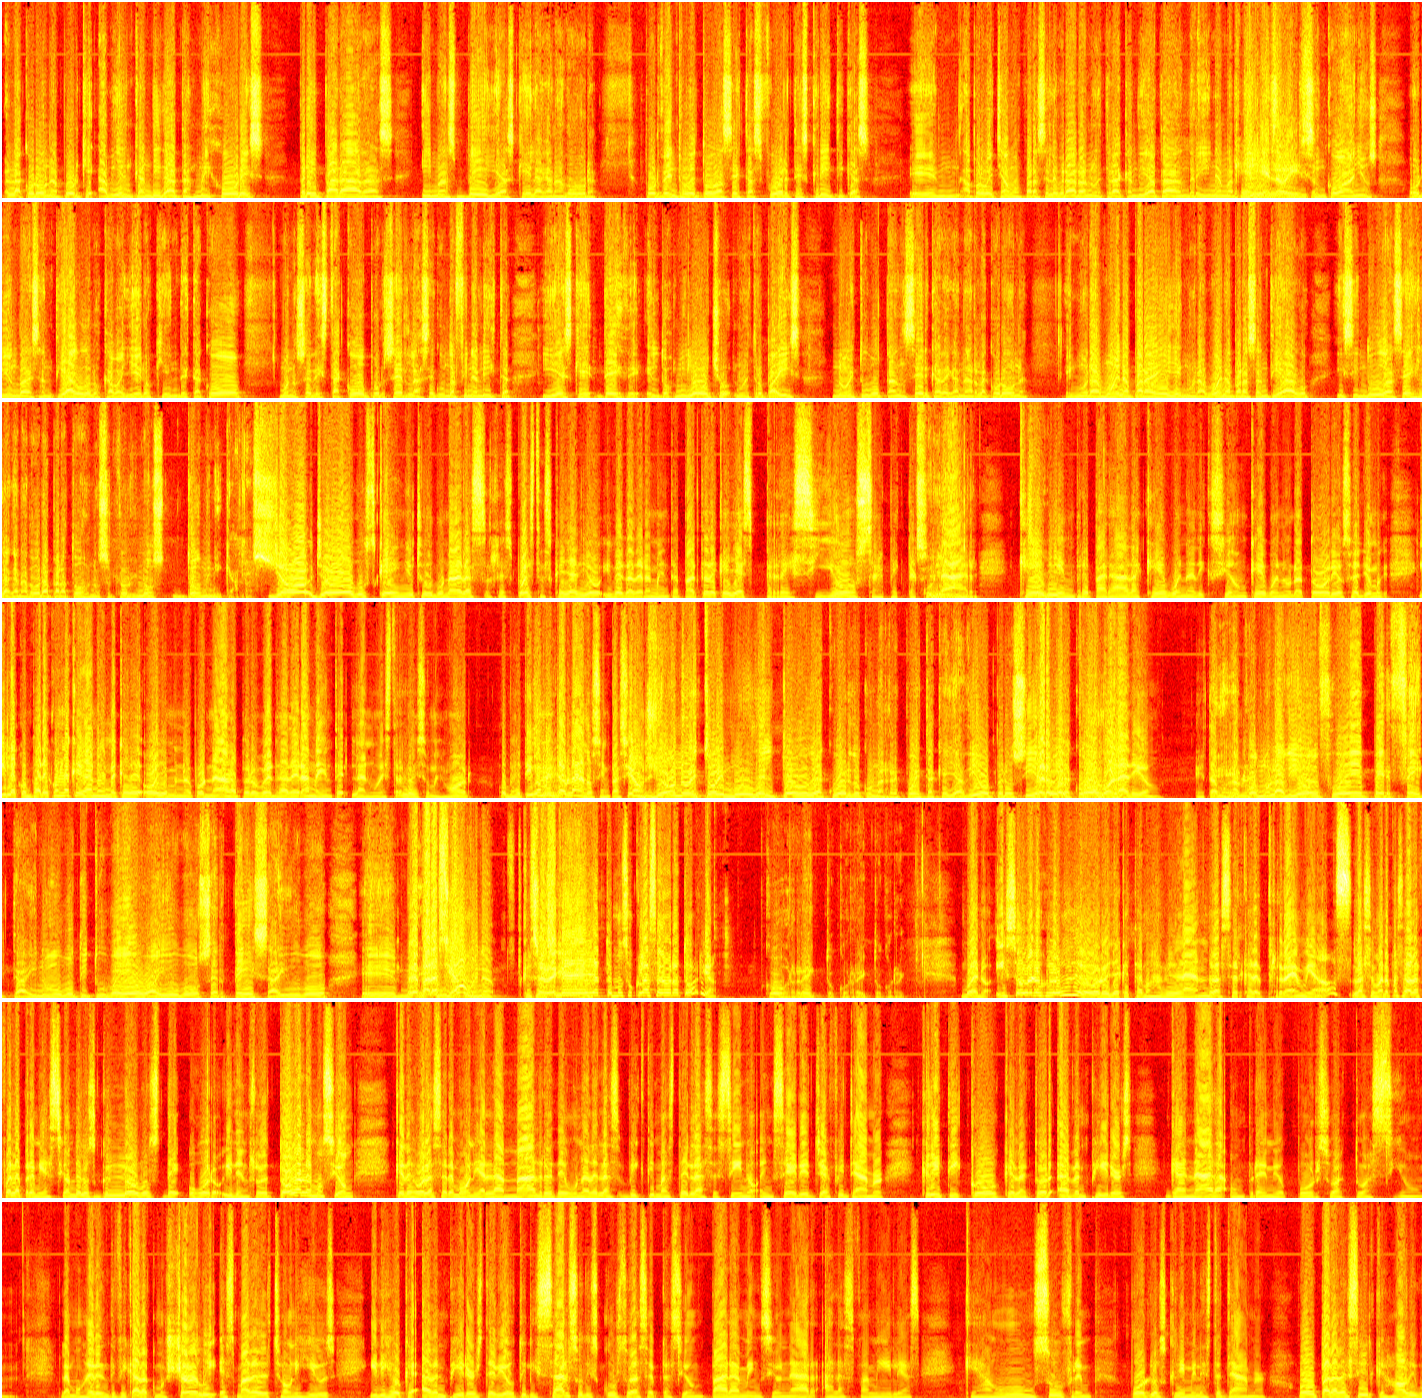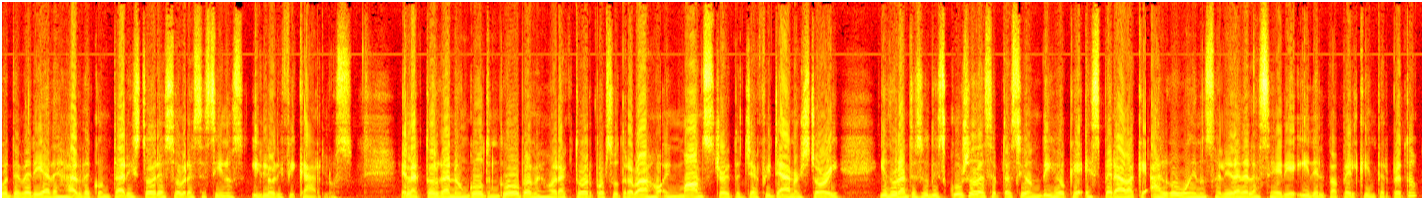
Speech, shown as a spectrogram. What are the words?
la corona porque habían candidatas mejores, preparadas y más bellas que la ganadora. Por dentro de todas estas fuertes críticas, Em, aprovechamos para celebrar a nuestra candidata Andreina Martínez, de 25 años, oriunda de Santiago de los Caballeros, quien destacó, bueno, se destacó por ser la segunda finalista, y es que desde el 2008 nuestro país no estuvo tan cerca de ganar la corona. Enhorabuena para ella, enhorabuena para Santiago, y sin dudas es la ganadora para todos nosotros los dominicanos. Yo, yo busqué en YouTube una de las respuestas que ella dio, y verdaderamente, aparte de que ella es preciosa, espectacular, qué bien preparada, qué buena dicción, qué buen oratorio. O sea, yo me, y la comparé con la que ganó y me quedé, oye, no es por nada, pero verdaderamente la nuestra lo hizo mejor. Objetivamente hablando, sin pasión. Yo no estoy muy del todo de acuerdo con la respuesta que ella dio, pero sí pero estoy de acuerdo. ¿Cómo la dio? Estamos eh, hablando. Como la dio fue perfecta, ahí no hubo titubeo, ahí hubo certeza, ahí hubo eh, preparación. Que se ve que ella tomó su clase de oratoria. Correcto, correcto, correcto. Bueno, y sobre los Globos de Oro, ya que estamos hablando acerca de premios, la semana pasada fue la premiación de los Globos de Oro y dentro de toda la emoción que dejó la ceremonia, la madre de una de las víctimas del asesino en serie, Jeffrey Dahmer, criticó que el actor Evan Peters ganara un premio por su actuación. La mujer identificada como Shirley es madre de Tony Hughes y dijo que Evan Peters debió utilizar su discurso de aceptación para mencionar a las familias que aún sufren por los crímenes de Dahmer, o para decir que Hollywood debería dejar de contar historias sobre asesinos y glorificarlos. El actor ganó un Golden Globe a Mejor Actor por su trabajo en Monster, The Jeffrey Dahmer Story, y durante su discurso de aceptación dijo que esperaba que algo bueno saliera de la serie y del papel que interpretó,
